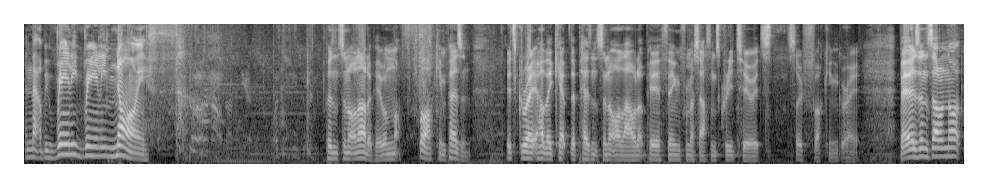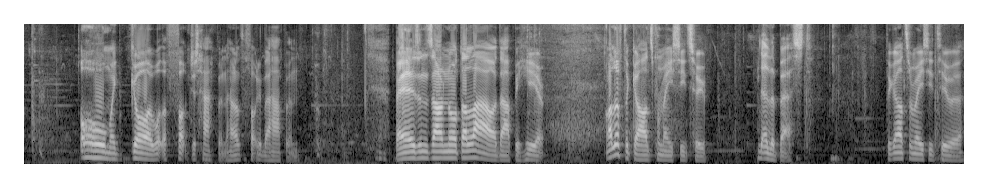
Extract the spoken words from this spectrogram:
And that'll be really, really nice. Peasants are not allowed up here. Well, I'm not fucking peasant. It's great how they kept the peasants are not allowed up here thing from Assassin's Creed 2. It's so fucking great. Peasants are not... Oh my god, what the fuck just happened? How the fuck did that happen? Peasants are not allowed up here. I love the guards from AC2. They're the best. The guards from AC2 are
